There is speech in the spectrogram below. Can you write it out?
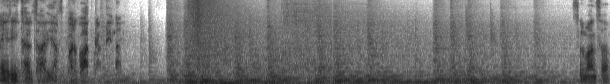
मेरी घरदारियाँ बर्बाद कर देना। सलमान साहब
